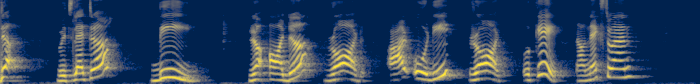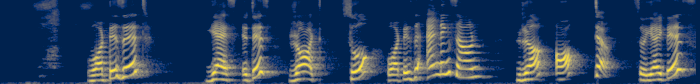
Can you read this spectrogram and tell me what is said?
D. Which letter? D. Rod, rod. R-O-D, rod. Okay. Now, next one. What is it? Yes, it is rot. So, what is the ending sound? R or T. So, here it is.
